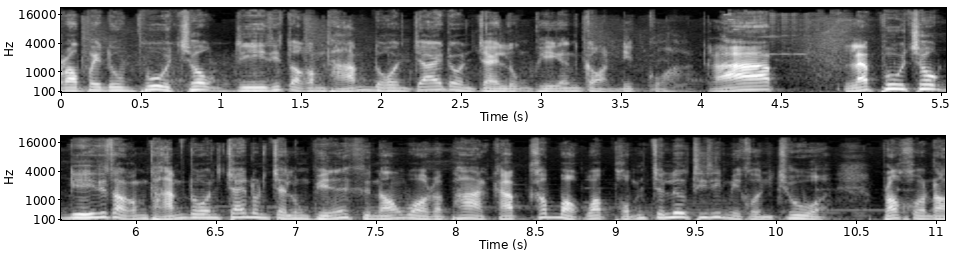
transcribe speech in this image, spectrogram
เราไปดูผู้โชคดีที่ตอบคำถามโดนใจโดนใจลุงพีกันก่อนดีกว่าครับ และผู้โชคดีที่ตอบคำถามโดนใจโดนใจลุงพีนั่นคือน้องวรพาสครับเขาบอกว่าผมจะเลือกที่ที่มีคนชั่ว เพราะคนเรา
